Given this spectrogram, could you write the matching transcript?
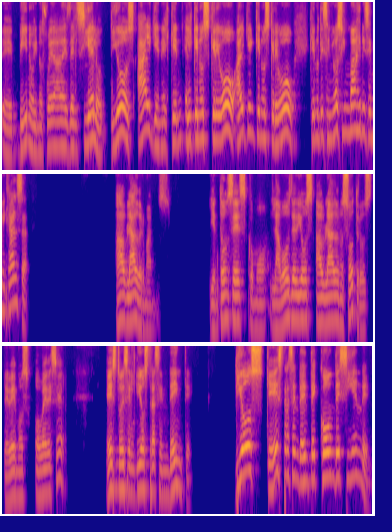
eh, vino y nos fue dada desde el cielo. Dios, alguien, el que, el que nos creó, alguien que nos creó, que nos diseñó a su imagen y semejanza, ha hablado, hermanos. Y entonces, como la voz de Dios ha hablado nosotros, debemos obedecer. Esto es el Dios trascendente. Dios que es trascendente condesciende,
